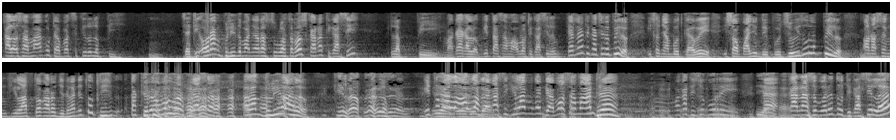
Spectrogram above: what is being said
kalau sama aku dapat sekilo lebih. Hmm. Jadi orang beli tempatnya Rasulullah terus karena dikasih lebih. Maka kalau kita sama Allah dikasih lebih, karena dikasih lebih loh. Iso nyambut gawe, iso payu di bojo itu lebih loh. Hmm. Ana sing khilaf to karo jenengan itu di takdir Allah luar biasa. Alhamdulillah loh. Khilaf karo Itu ya, kalau ya, Allah nggak ya, kasih khilaf mungkin nggak mau sama Anda maka disyukuri. Ya. Nah, karena syukur itu dikasih lah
